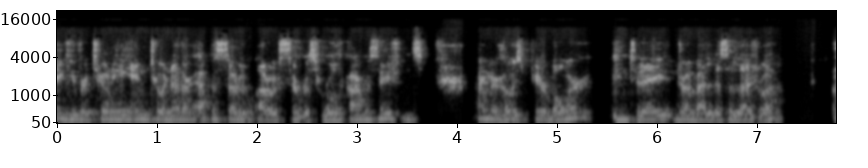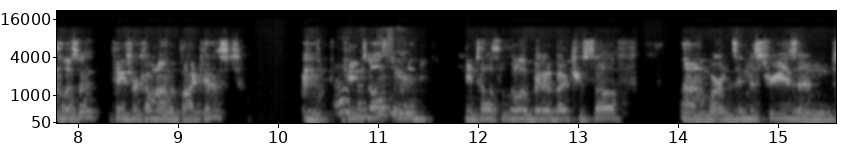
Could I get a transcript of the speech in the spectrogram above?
Thank you for tuning in to another episode of Auto Service World Conversations. I'm your host, Peter Bulmer, today joined by Alyssa Lajoie. Alyssa, thanks for coming on the podcast. Oh, can, you tell us a little, can you tell us a little bit about yourself, uh, Martin's Industries, and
